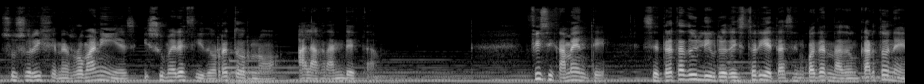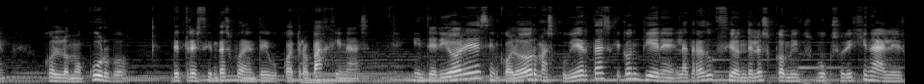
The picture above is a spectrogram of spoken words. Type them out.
sus orígenes romaníes y su merecido retorno a la grandeza. Físicamente, se trata de un libro de historietas encuadernado en cartoné, con lomo curvo, de 344 páginas, interiores en color más cubiertas que contiene la traducción de los comics books originales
